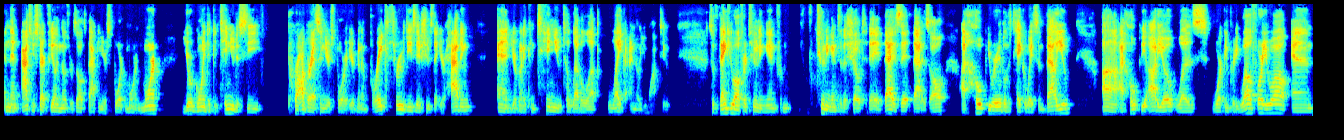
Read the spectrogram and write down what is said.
and then as you start feeling those results back in your sport more and more, you're going to continue to see progress in your sport. You're going to break through these issues that you're having, and you're going to continue to level up like I know you want to. So thank you all for tuning in from tuning into the show today. That is it. That is all. I hope you were able to take away some value. Uh, I hope the audio was working pretty well for you all, and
